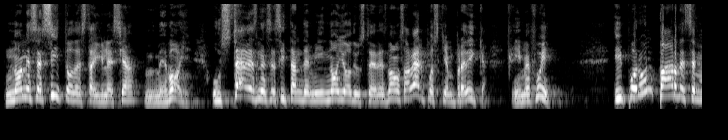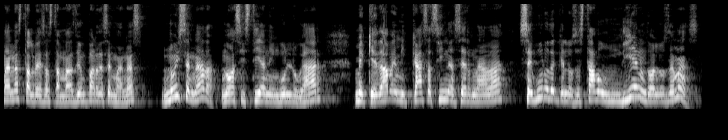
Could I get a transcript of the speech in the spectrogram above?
No necesito de esta iglesia, me voy. Ustedes necesitan de mí, no yo de ustedes. Vamos a ver pues quién predica. Y me fui. Y por un par de semanas, tal vez hasta más de un par de semanas, no hice nada, no asistí a ningún lugar, me quedaba en mi casa sin hacer nada, seguro de que los estaba hundiendo a los demás.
